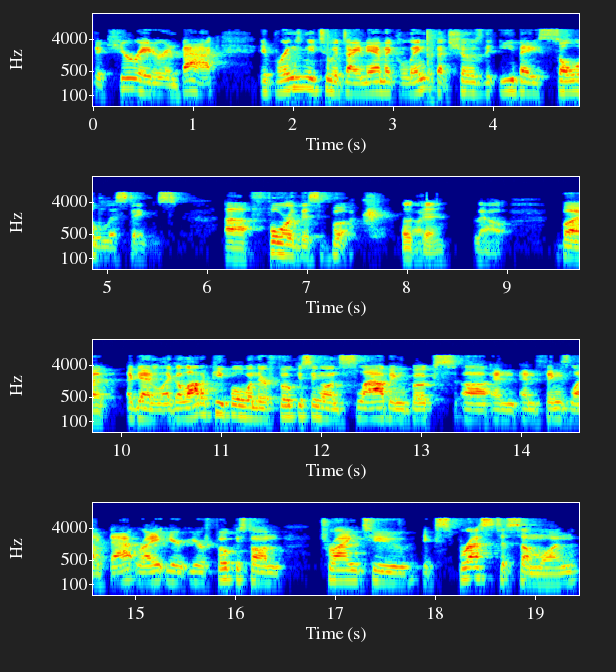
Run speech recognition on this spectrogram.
the curator and back, it brings me to a dynamic link that shows the eBay sold listings uh, for this book. Okay. Now, but again, like a lot of people, when they're focusing on slabbing books uh, and and things like that, right? You're you're focused on trying to express to someone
